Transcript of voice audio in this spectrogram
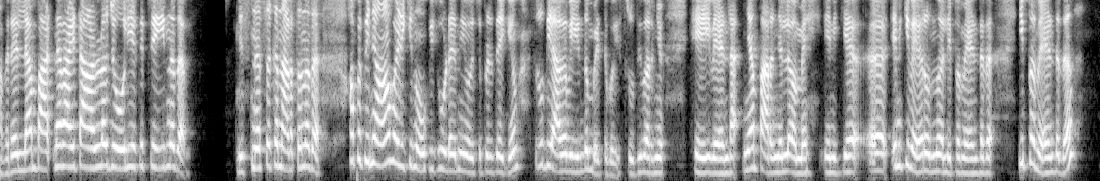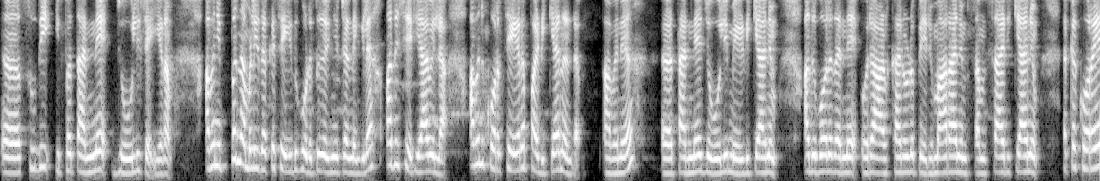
അവരെല്ലാം പാർട്ട്ണർ ആയിട്ടാണല്ലോ ജോലിയൊക്കെ ചെയ്യുന്നത് ബിസിനസ് ഒക്കെ നടത്തുന്നത്. അപ്പൊ പിന്നെ ആ വഴിക്ക് നോക്കിക്കൂടെ? എന്ന് ചോദിച്ചപ്പോഴത്തേക്കും ശ്രുതി ആകെ വീണ്ടും പെട്ടുപോയി ശ്രുതി പറഞ്ഞു ഹേയ് വേണ്ട. ഞാൻ പറഞ്ഞല്ലോ അമ്മേ എനിക്ക് എനിക്ക് എനിക്ക് വേറൊന്നുമല്ല ഇപ്പം വേണ്ടത്. ഇപ്പം വേണ്ടത് ശ്രുതി ഇപ്പൊ തന്നെ ജോലി ചെയ്യണം. അവൻ ഇപ്പം നമ്മൾ ഇതൊക്കെ ചെയ്തു കൊടുത്തു കഴിഞ്ഞിട്ടുണ്ടെങ്കിൽ അത് ശരിയാവില്ല. അവന് കുറച്ചേറെ പഠിക്കാനുണ്ട്. അവന് തന്നെ ജോലി മേടിക്കാനും അതുപോലെ തന്നെ ഒരാൾക്കാരോട് പെരുമാറാനും സംസാരിക്കാനും ഒക്കെ കുറെ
